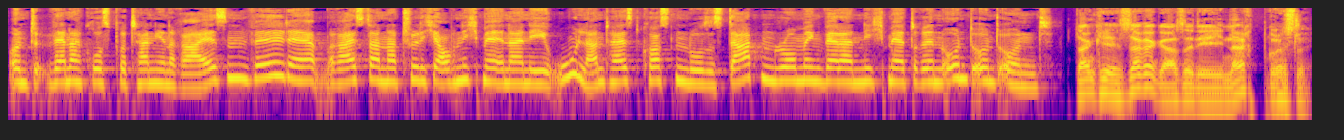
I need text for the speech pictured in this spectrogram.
Und wer nach Großbritannien reisen will, der reist dann natürlich auch nicht mehr in ein EU-Land. Heißt, kostenloses Datenroaming wäre dann nicht mehr drin und, und, und. Danke, Sarah Gazadeh nach Brüssel.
